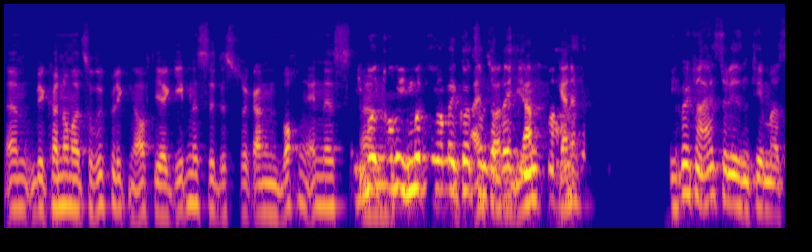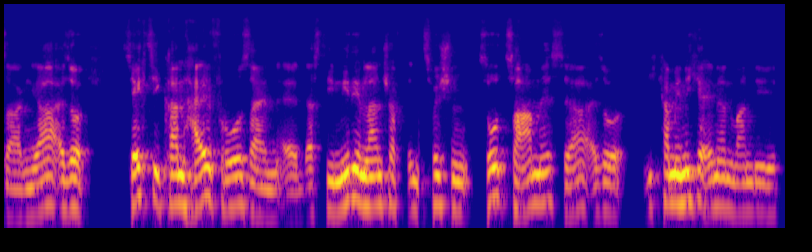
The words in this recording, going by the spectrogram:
Ähm, wir können nochmal zurückblicken auf die Ergebnisse des vergangenen Wochenendes. Ich, muss, ähm, ich muss noch mal kurz unterbrechen. Ja, gerne. Ich möchte noch eins zu diesem Thema sagen. Ja, also 60 kann heilfroh sein, äh, dass die Medienlandschaft inzwischen so zahm ist. Ja, also ich kann mich nicht erinnern, wann die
